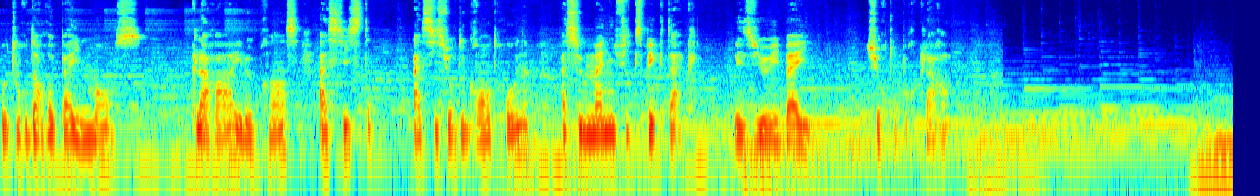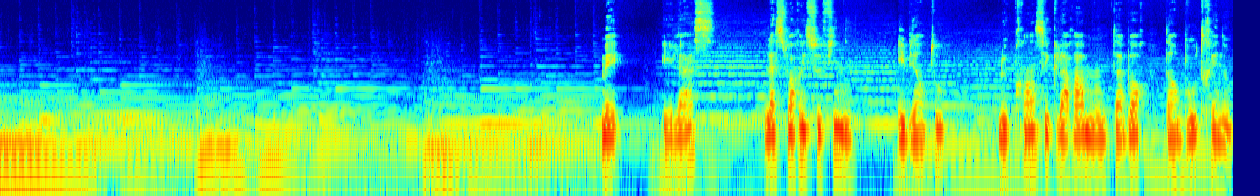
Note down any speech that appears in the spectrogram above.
autour d'un repas immense. Clara et le prince assistent, assis sur de grands trônes, à ce magnifique spectacle, les yeux ébahis, surtout pour Clara. Mais, hélas, la soirée se finit, et bientôt, le prince et Clara montent à bord d'un beau traîneau.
